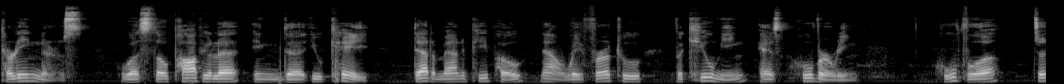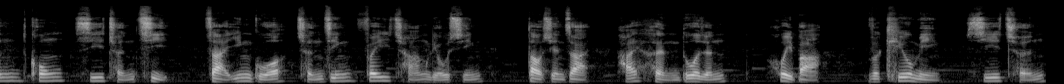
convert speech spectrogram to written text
cleaners were so popular in the UK that many people now refer to vacuuming as hoovering. 胡佛真空吸尘器在英国曾经非常流行，到现在还很多人会把 vacuuming 吸尘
